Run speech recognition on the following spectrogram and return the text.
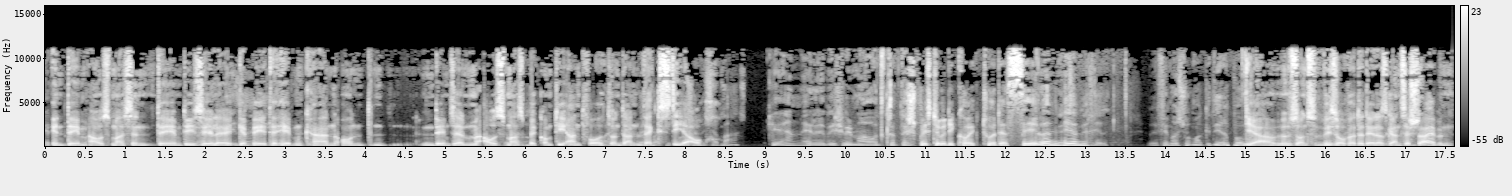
in dem Ausmaß, in dem die Seele Gebete heben kann und in demselben Ausmaß bekommt die Antwort und dann wächst die auch. Sprichst du über die Korrektur der Seele hier? Ja, sonst, wieso würde der das Ganze schreiben?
